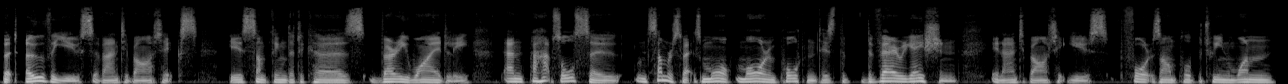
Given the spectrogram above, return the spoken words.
But overuse of antibiotics is something that occurs very widely, and perhaps also, in some respects, more more important is the, the variation in antibiotic use. For example, between one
